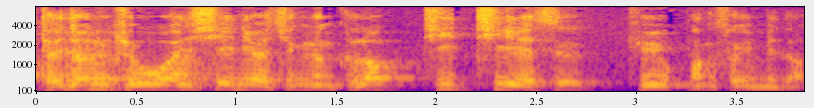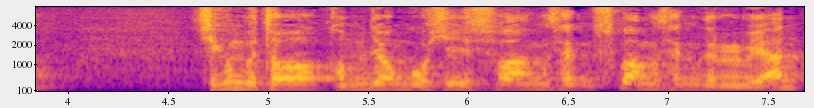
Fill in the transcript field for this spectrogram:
대전교원 시니어 직능클럽 DTS 교육방송입니다. 지금부터 검정고시 수강생, 수강생들을 위한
